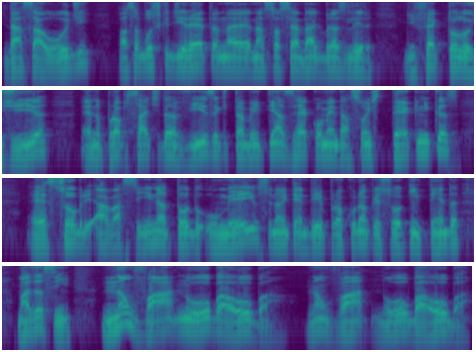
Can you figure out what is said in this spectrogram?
da Saúde, faça busca direta na, na Sociedade Brasileira de Infectologia, é, no próprio site da Anvisa, que também tem as recomendações técnicas é, sobre a vacina, todo o meio. Se não entender, procure uma pessoa que entenda. Mas assim, não vá no oba-oba. Não vá no oba-oba.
